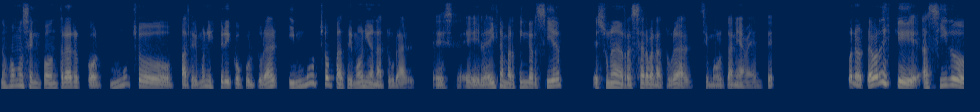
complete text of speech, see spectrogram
nos vamos a encontrar con mucho patrimonio histórico-cultural y mucho patrimonio natural. Es, eh, la isla Martín García es una reserva natural simultáneamente. Bueno, la verdad es que ha sido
